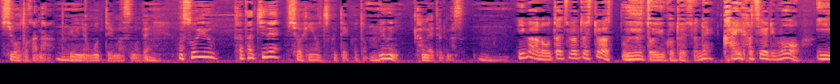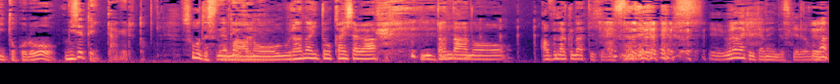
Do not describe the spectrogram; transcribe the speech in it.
仕事かなというふうに思っていますので、まあ、そういう形で商品を作っていくというふうに考えております。今のお立場としては売るということですよね。開発よりもいいところを見せていってあげるとそうですね。まあ、あの、売らないと会社が、だんだん、あの、危なくなってきます。の でえー、売らなきゃいけないんですけれども、えー、まあ、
